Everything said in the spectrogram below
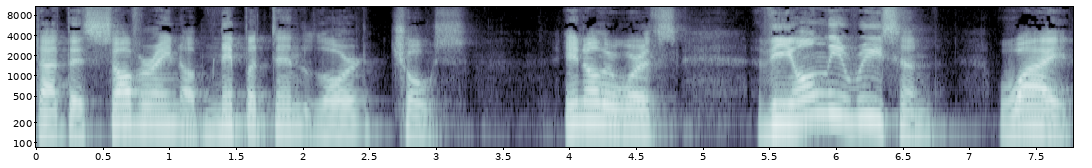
that the sovereign, omnipotent Lord chose. In other words, the only reason why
